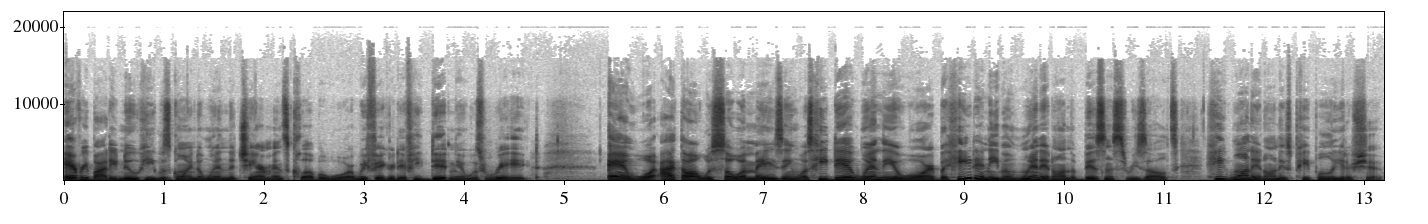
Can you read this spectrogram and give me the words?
everybody knew he was going to win the Chairman's Club Award. We figured if he didn't, it was rigged. And what I thought was so amazing was he did win the award, but he didn't even win it on the business results. He won it on his people leadership.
